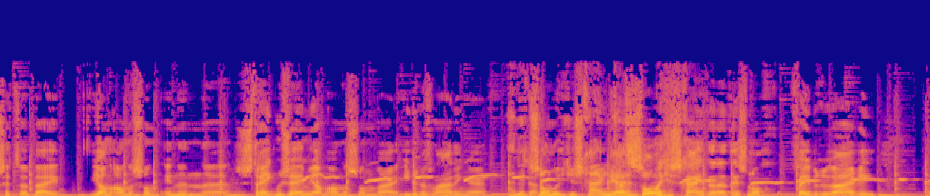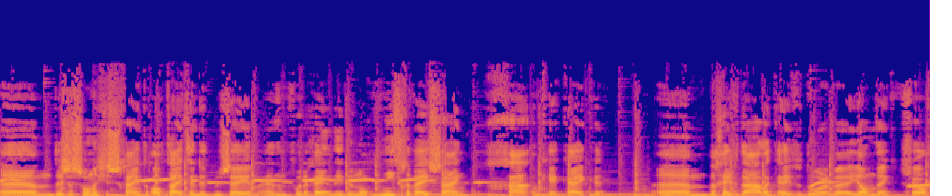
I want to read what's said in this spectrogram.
zitten we bij Jan Andersson in een uh, streekmuseum Jan Andersson, waar iedere Vlaardingen... En het zonnetje schijnt, Ja, hè? het zonnetje schijnt en het is nog februari. Um, dus het zonnetje schijnt altijd in dit museum. En voor degenen die er nog niet geweest zijn, ga een keer kijken. Um, we geven dadelijk even door uh, Jan, denk ik zelf,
